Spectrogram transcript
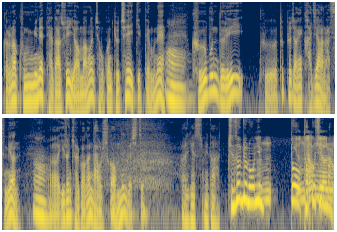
그러나 국민의 대다수의 여망은 정권 교체에 있기 때문에 어. 그분들이 그 투표장에 가지 않았으면 어. 어, 이런 결과가 나올 수가 없는 것이죠. 알겠습니다. 진성준 의원님 윤- 또 덧붙이는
